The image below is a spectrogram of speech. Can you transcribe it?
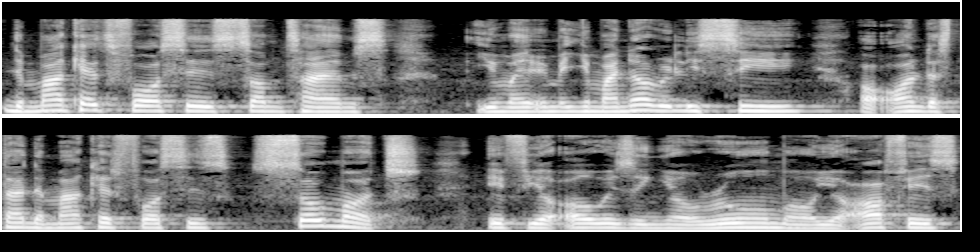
the market forces sometimes you might you might not really see or understand the market forces so much if you're always in your room or your office,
